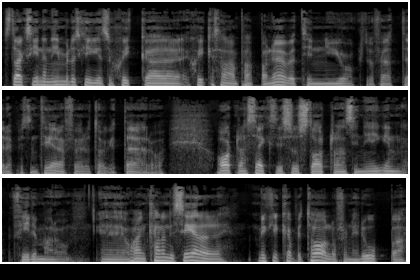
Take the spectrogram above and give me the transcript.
Strax innan inbördeskriget så skickar, skickas han av pappan över till New York då för att representera företaget där. Och 1860 så startar han sin egen firma. Då. Eh, och han kanaliserar mycket kapital från Europa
